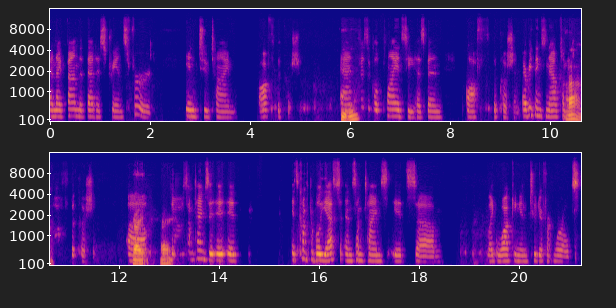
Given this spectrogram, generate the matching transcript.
And I found that that has transferred into time off the cushion. And mm-hmm. physical pliancy has been off the cushion. Everything's now coming ah. off the cushion. Right, uh, right. So sometimes it, it, it, it's comfortable, yes, and sometimes it's um, like walking in two different worlds.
